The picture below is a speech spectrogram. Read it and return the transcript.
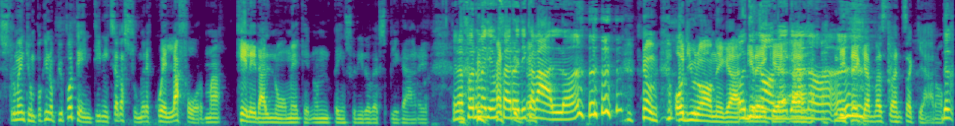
strumenti un pochino più potenti, inizia ad assumere quella forma che le dà il nome, che non penso di dover spiegare. È la forma di un ferro di cavallo? o di un omega. O di un omega, che, no. direi che è abbastanza chiaro. Do-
